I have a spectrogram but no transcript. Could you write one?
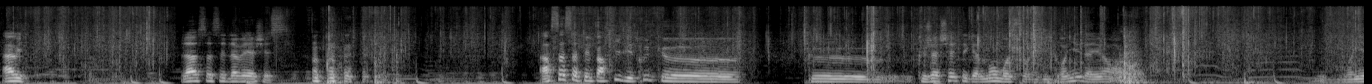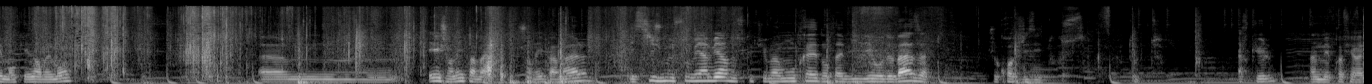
Ah oui. Là, ça c'est de la VHS. alors ça, ça fait partie des trucs... Euh, que, que j'achète également moi sur les vides greniers d'ailleurs. Les vides greniers manquent énormément. Euh, et j'en ai pas mal. J'en ai pas mal. Et si je me souviens bien de ce que tu m'as montré dans ta vidéo de base, je crois que je les ai tous. Toutes. Hercule, un de mes préférés.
